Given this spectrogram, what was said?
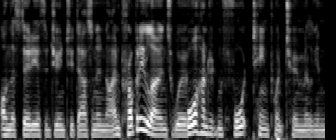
On the 30th of June 2009, property loans were $414.2 million.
